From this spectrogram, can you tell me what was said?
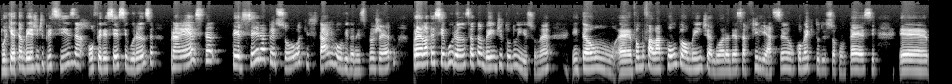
Porque também a gente precisa oferecer segurança para esta terceira pessoa que está envolvida nesse projeto, para ela ter segurança também de tudo isso, né? Então, é, vamos falar pontualmente agora dessa filiação, como é que tudo isso acontece é,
